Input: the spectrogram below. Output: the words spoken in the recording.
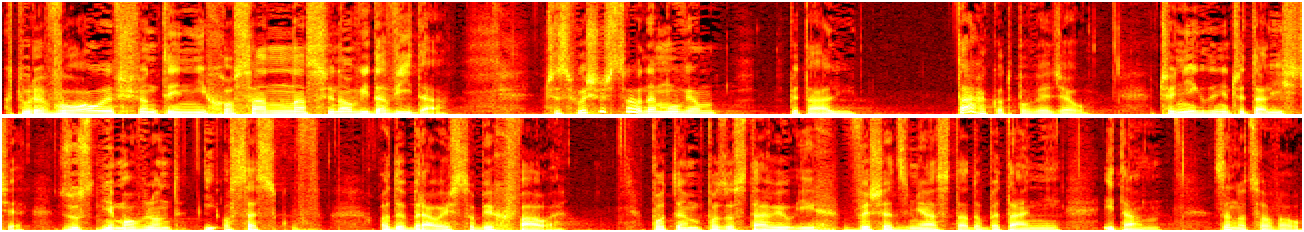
które wołały w świątyni Hosanna synowi Dawida. Czy słyszysz, co one mówią? Pytali. Tak, odpowiedział. Czy nigdy nie czytaliście z ust niemowląt i osesków odebrałeś sobie chwałę? Potem pozostawił ich, wyszedł z miasta do Betanii i tam zanocował.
